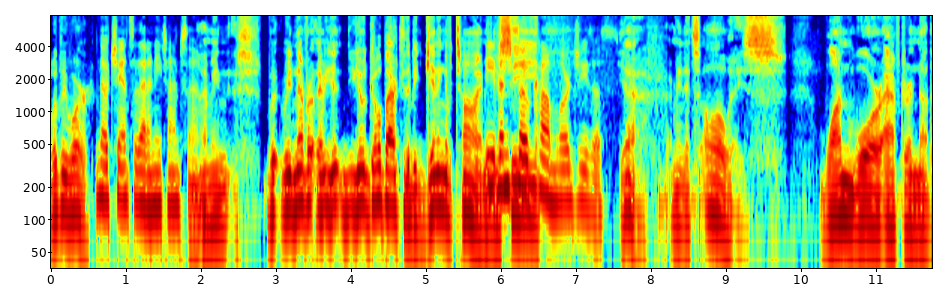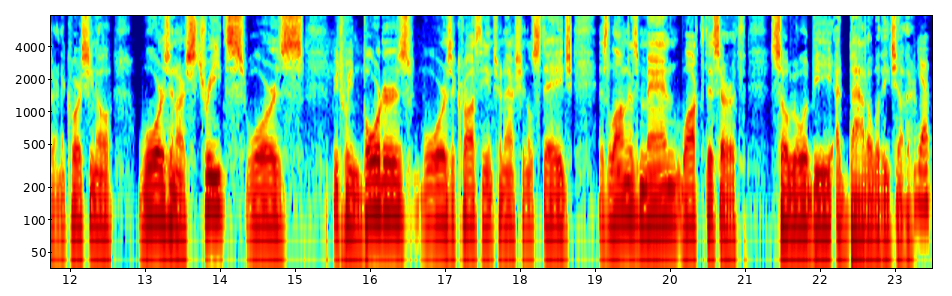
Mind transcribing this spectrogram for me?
Would we were? No chance of that anytime soon. I mean, we, never. I mean, you, you go back to the beginning of time. and Even you see, so, come Lord Jesus. Yeah, I mean, it's always one war after another, and of course, you know, wars in our streets, wars between borders, wars across the international stage. As long as man walks this earth, so we will be at battle with each other. Yep.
